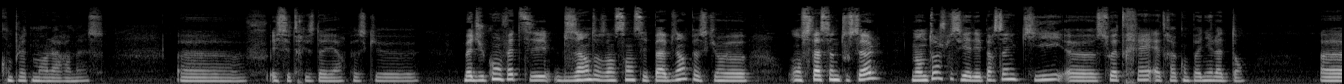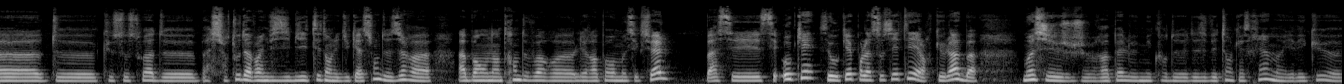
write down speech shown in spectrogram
complètement à la ramasse. Euh, et c'est triste d'ailleurs parce que bah du coup en fait c'est bien dans un sens et pas bien parce que euh, on se façonne tout seul mais en même temps je pense qu'il y a des personnes qui euh, souhaiteraient être accompagnées là-dedans. De que ce soit de bah, surtout d'avoir une visibilité dans l'éducation de dire ah bah on est en train de voir les rapports homosexuels bah c'est c'est ok c'est ok pour la société. Alors que là bah moi je, je rappelle mes cours de, de SVT en quatrième il y avait que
